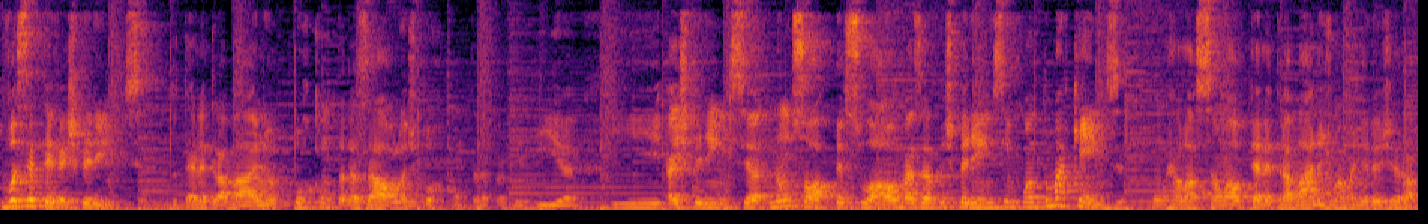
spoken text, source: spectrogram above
Você teve a experiência do teletrabalho por conta das aulas, por conta da pandemia, e a experiência não só pessoal, mas a experiência enquanto Mackenzie com relação ao teletrabalho de uma maneira geral.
